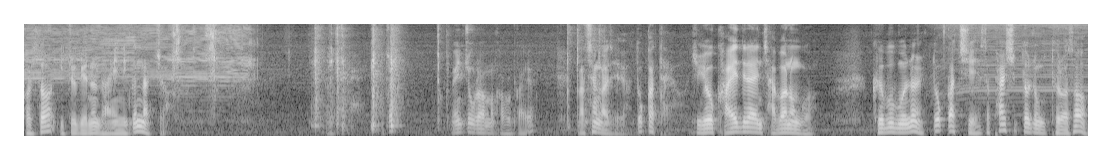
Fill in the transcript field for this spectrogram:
벌써 이쪽에는 라인이 끝났죠? 왼쪽으로 한번 가볼까요? 마찬가지예요. 똑같아요 지금 요 가이드라인 잡아 놓은 거 그 부분을 똑같이 해서 80도 정도 들어서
